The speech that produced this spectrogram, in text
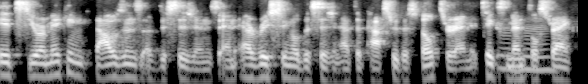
it's you're making thousands of decisions, and every single decision had to pass through this filter, and it takes mm-hmm. mental strength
